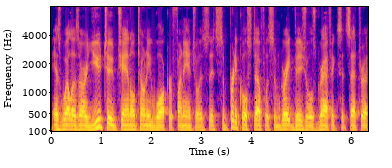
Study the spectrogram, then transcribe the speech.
as well as our YouTube channel, Tony Walker Financial. It's it's some pretty cool stuff with some great visuals, graphics, etc.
